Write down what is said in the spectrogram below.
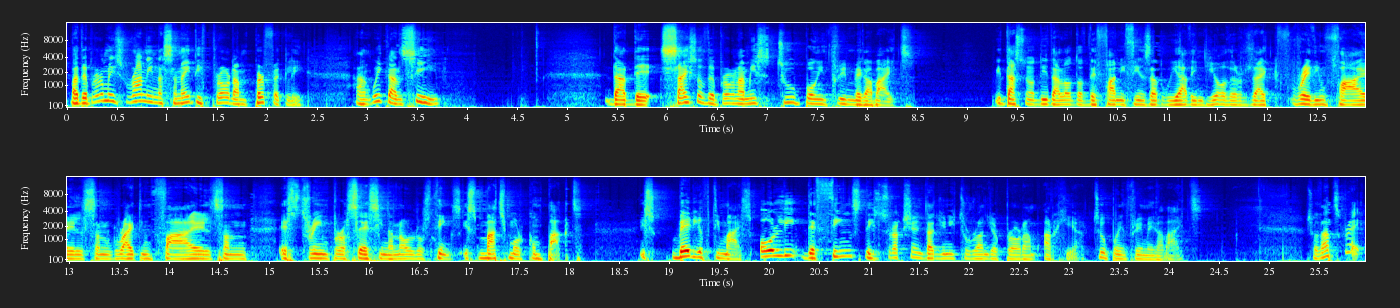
but the program is running as a native program perfectly. And we can see that the size of the program is 2.3 megabytes. It does not need a lot of the funny things that we add in the others, like reading files and writing files and stream processing and all those things. It's much more compact. It's very optimized. Only the things, the instructions that you need to run your program are here, 2.3 megabytes. So that's great.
